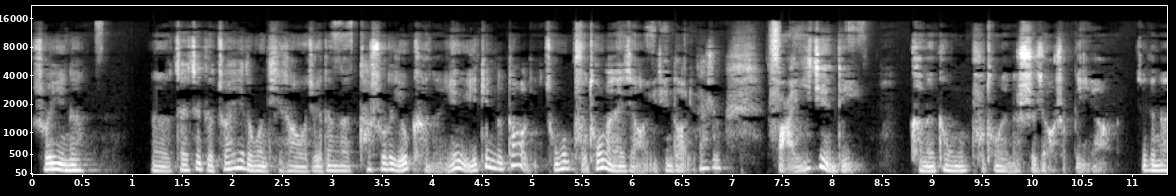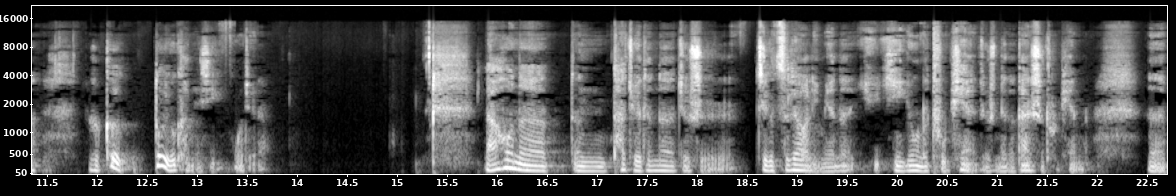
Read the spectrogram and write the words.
所以呢，呃，在这个专业的问题上，我觉得呢，他说的有可能也有一定的道理，从我们普通人来讲有一定道理，但是法医鉴定可能跟我们普通人的视角是不一样的。这个呢，就是各都有可能性，我觉得。然后呢，嗯，他觉得呢，就是这个资料里面呢引用的图片，就是那个干尸图片的，呃，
